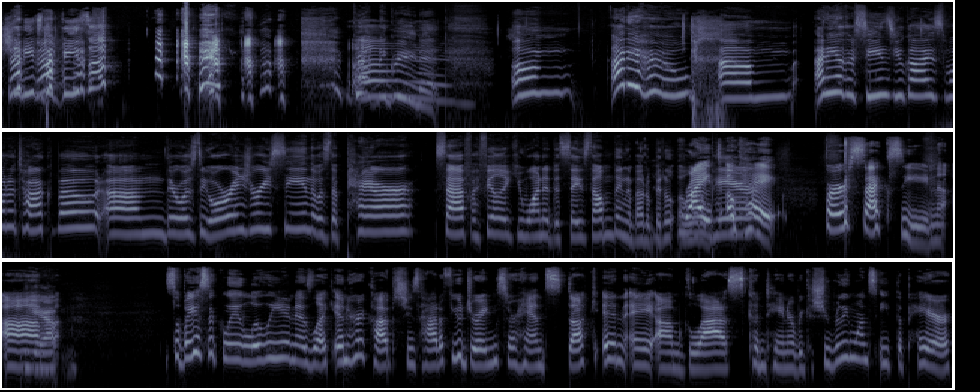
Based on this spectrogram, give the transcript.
she needs the visa. Gretna Oh, Green it. Um. Anywho, um, any other scenes you guys want to talk about? Um, there was the orangery scene. There was the pear. Seth, I feel like you wanted to say something about a bit of a right. Okay. First sex scene. Um, yeah. So basically, Lillian is like in her cups. She's had a few drinks. Her hand stuck in a um, glass container because she really wants to eat the pear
